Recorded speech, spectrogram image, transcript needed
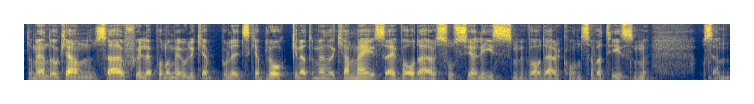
de ändå kan särskilja på de olika politiska blocken, att de ändå kan med sig vad är socialism, vad är konservatism. Och sen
